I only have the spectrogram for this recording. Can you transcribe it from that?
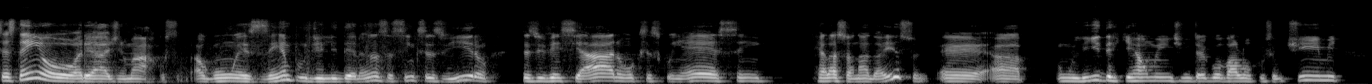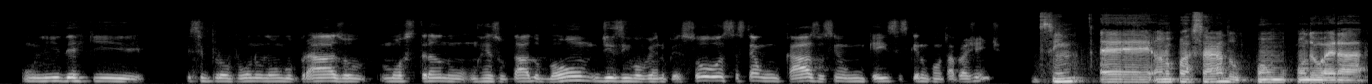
Vocês têm, ô Ariadne, Marcos, algum exemplo de liderança assim que vocês viram, vocês vivenciaram ou que vocês conhecem relacionado a isso? É, a um líder que realmente entregou valor para o seu time, um líder que se provou no longo prazo, mostrando um resultado bom, desenvolvendo pessoas. Vocês têm algum caso, assim, algum case que vocês queiram contar para a gente? Sim, é, ano passado, quando eu era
